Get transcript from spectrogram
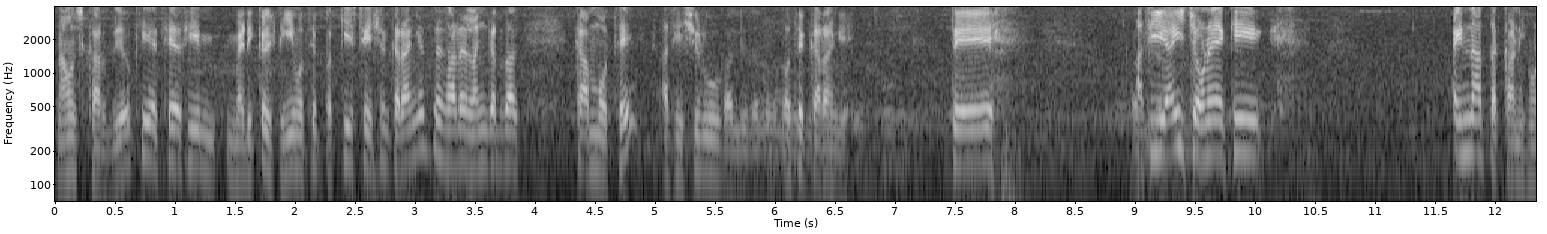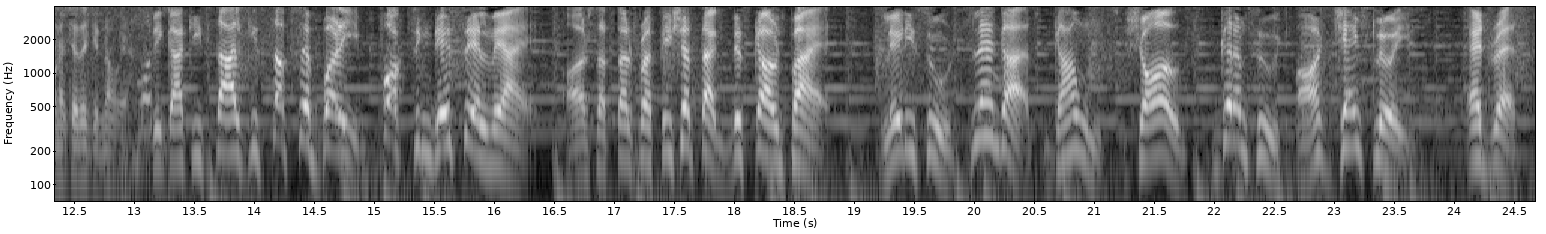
ਅਨਾਉਂਸ ਕਰ ਦਿਓ ਕਿ ਇੱਥੇ ਅਸੀਂ ਮੈਡੀਕਲ ਟੀਮ ਉੱਥੇ ਪੱਕੀ ਸਟੇਸ਼ਨ ਕਰਾਂਗੇ ਤੇ ਸਾਡੇ ਲੰਗਰ ਦਾ ਕੰਮ ਉੱਥੇ ਅਸੀਂ ਸ਼ੁਰੂ ਉੱਥੇ ਕਰਾਂਗੇ। ਤੇ ਅਸੀਂ ਇਹੀ ਚਾਹੁੰਦੇ ਹਾਂ ਕਿ इन्ना धक्का नहीं होना चाहिए जिन्ना होया। की साल की सबसे बड़ी बॉक्सिंग डे सेल में आए और 70 प्रतिशत तक डिस्काउंट पाए। Lady suit lehenga gown shawls गर्म सूट और जेंट्स लोईस address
